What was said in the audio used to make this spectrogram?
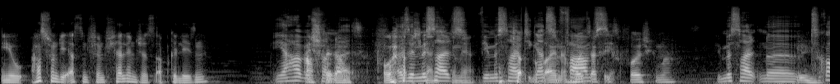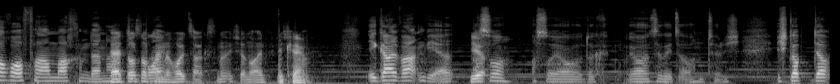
Jo, hast du schon die ersten fünf Challenges abgelesen? Ja, habe Ach, ich schon. verdammt. Oh, Also wir müssen halt, gemerkt. wir müssen Ich halt die ganzen Farms, wir müssen halt eine Mhm. Zuckerrohrfarm machen, dann halt du die hast noch keine Holzachse, ne? Ich hab nur einen Okay. Egal, warten wir. Ja. Achso, achso, ja, doch, ja, so geht's auch natürlich. Ich glaube, da.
